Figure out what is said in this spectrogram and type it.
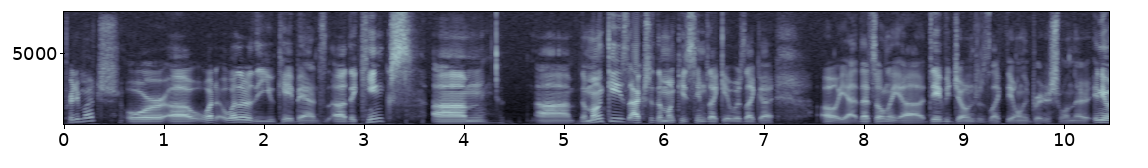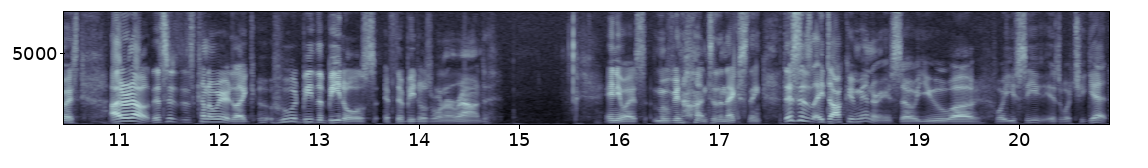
pretty much, or uh, what? What are the UK bands? Uh, the Kinks, um, uh, the Monkees. Actually, the Monkees seems like it was like a. Oh yeah, that's only uh, Davy Jones was like the only British one there. Anyways, I don't know. This is it's kind of weird. Like, who would be the Beatles if the Beatles weren't around? Anyways, moving on to the next thing. This is a documentary, so you uh, what you see is what you get.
